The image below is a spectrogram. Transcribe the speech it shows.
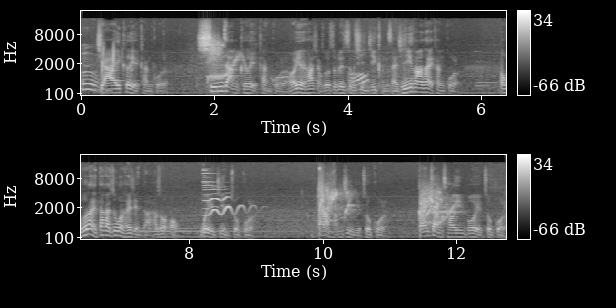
嗯，加 A 科也看过了，心脏科也看过了。因为他想说这边是不是心肌梗塞，心肌梗塞他也看过了。我说那你大概做过哪些检查？他说哦，胃镜做过了，大肠镜也做过了。肝脏超音波也做过了，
